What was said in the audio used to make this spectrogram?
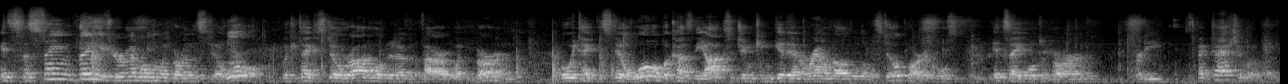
It's the same thing if you remember when we burned the steel wool. We could take a steel rod, hold it over the fire, it wouldn't burn. But we take the steel wool because the oxygen can get in around all the little steel particles, it's able to burn pretty spectacularly.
